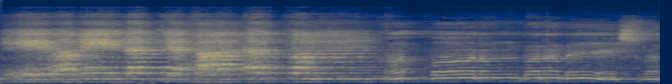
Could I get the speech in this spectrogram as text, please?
एवमेतद्यथार्थत्वम्। आत्मानं परमेश्वर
